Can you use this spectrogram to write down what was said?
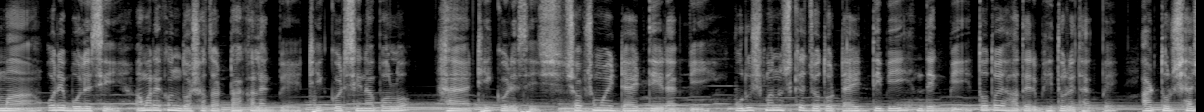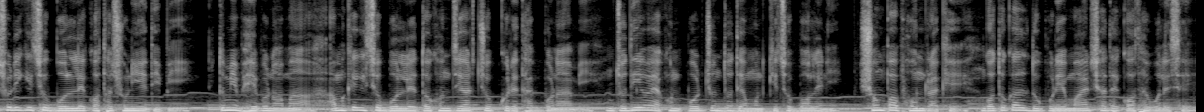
মা ওরে বলেছি আমার এখন দশ হাজার টাকা লাগবে ঠিক করছি না বলো? হ্যাঁ ঠিক করেছিস। সবসময় টাইট দিয়ে রাখবি। পুরুষ মানুষকে যত টাইট দিবি, দেখবি, ততই হাতের ভিতরে থাকবে। আর তোর শাশুড়ি কিছু বললে কথা শুনিয়ে দিবি। তুমি ভেবো না, মা। আমাকে কিছু বললে তখন যে আর চুপ করে থাকব না আমি। যদিও এখন পর্যন্ত তেমন কিছু বলেনি। শম্পা ফোন রাখে। গতকাল দুপুরে মায়ের সাথে কথা বলেছে।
